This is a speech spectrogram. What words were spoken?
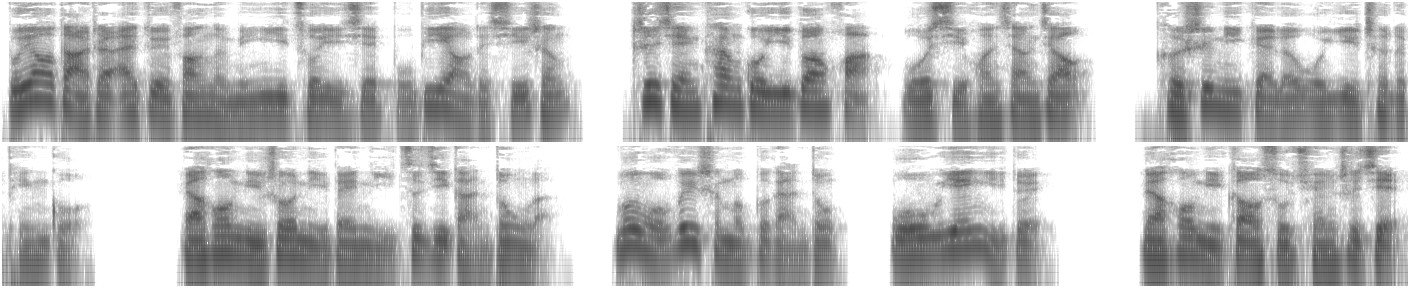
不要打着爱对方的名义做一些不必要的牺牲。之前看过一段话，我喜欢香蕉，可是你给了我一车的苹果，然后你说你被你自己感动了，问我为什么不感动，我无言以对。然后你告诉全世界，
